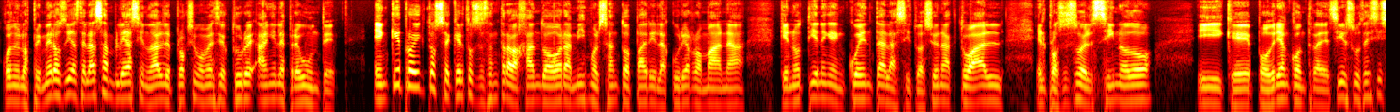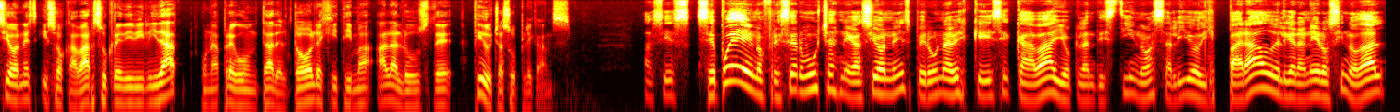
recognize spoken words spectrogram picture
cuando en los primeros días de la Asamblea Sinodal del próximo mes de octubre alguien les pregunte, ¿en qué proyectos secretos están trabajando ahora mismo el Santo Padre y la Curia Romana que no tienen en cuenta la situación actual, el proceso del sínodo y que podrían contradecir sus decisiones y socavar su credibilidad? Una pregunta del todo legítima a la luz de Fiducia Supplicans. Así es, se pueden ofrecer muchas negaciones, pero una vez que ese caballo clandestino ha salido disparado del granero sinodal,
